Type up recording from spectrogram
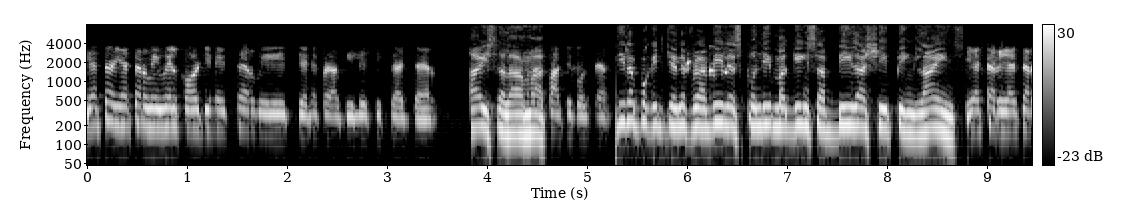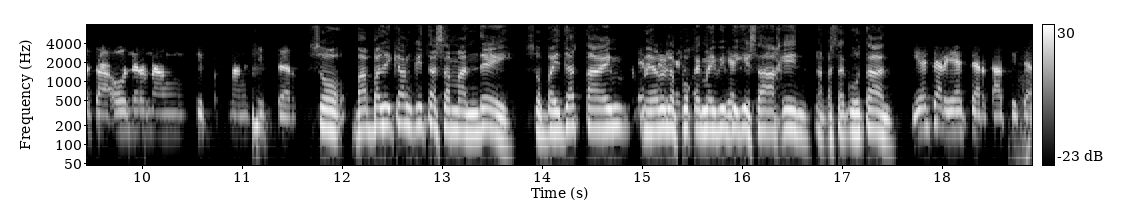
Yes, sir. Yes, sir. We will coordinate, sir, with Jennifer Abiles, shipyard, sir. Ay, salamat. Possible, sir. Hindi lang po kay Jennifer Aviles, kundi maging sa Bila Shipping Lines. Yes, sir. Yes, sir. Sa owner ng ship, ng ship, sir. So, babalikan kita sa Monday. So, by that time, meron na po kayo may bibigay sa akin ng kasagutan. Yes, sir. Yes, sir. Copy, sir.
